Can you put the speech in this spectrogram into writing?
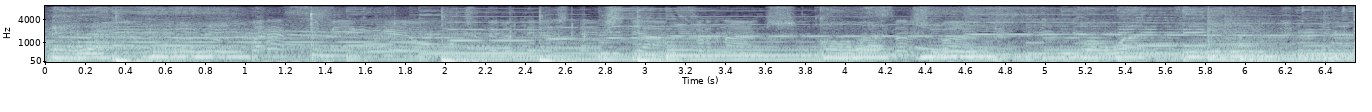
pela. Parece-me que eu gostaria de ter este Fernandes. Com a com a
